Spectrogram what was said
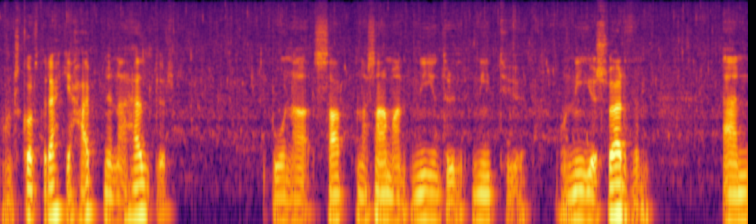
Og hann skortir ekki hæfnina heldur. Búin að sapna saman 990 og nýju sverðum en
